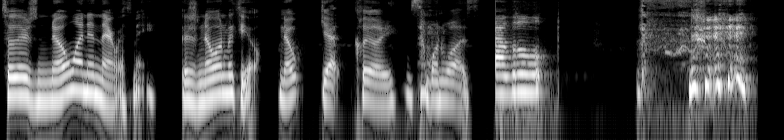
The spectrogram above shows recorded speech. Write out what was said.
So there's no one in there with me. There's no one with you. Nope. Yet clearly someone was. A little.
